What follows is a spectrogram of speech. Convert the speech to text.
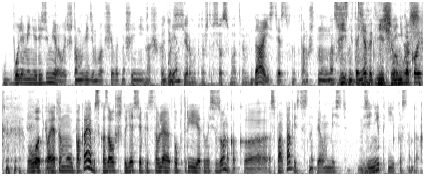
более-менее резюмировать, что мы видим вообще в отношении наших Один конкурентов. хер мы, потому что все смотрим. Да, естественно, потому что ну, у нас жизни-то нет личной никакой. Вот, поэтому пока я бы сказал, что я себе представляю топ-3 этого сезона как э, Спартак, естественно, на первом месте, Зенит и Краснодар.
